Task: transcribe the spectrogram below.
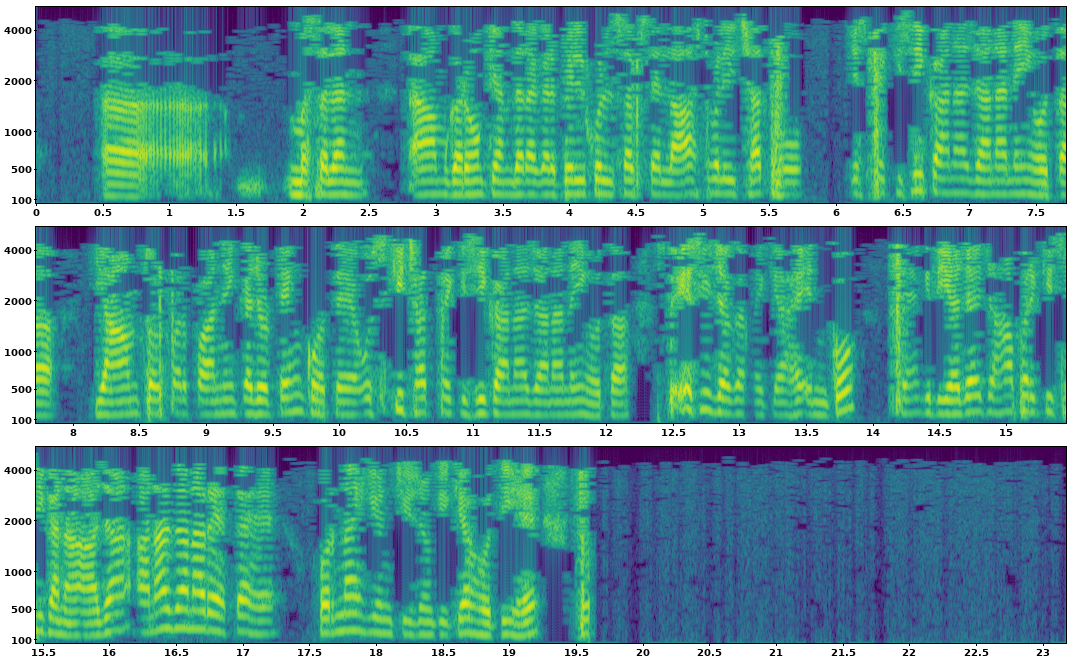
مثلا عام گھروں کے اندر اگر بالکل سب سے لاسٹ والی چھت ہو جس پہ کسی کا آنا جانا نہیں ہوتا یا عام طور پر پانی کا جو ٹینک ہوتا ہے، اس کی چھت پہ کسی کا آنا جانا نہیں ہوتا۔ تو ایسی جگہ میں کیا ہے، ان کو پھینک دیا جائے جہاں پر کسی کا نہ آنا جانا رہتا ہے اور نہ ہی ان چیزوں کی کیا ہوتی ہے۔ تو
